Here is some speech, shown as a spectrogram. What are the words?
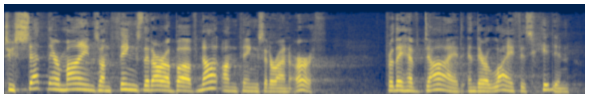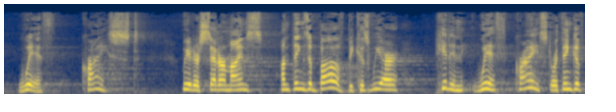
to set their minds on things that are above, not on things that are on earth. For they have died, and their life is hidden with Christ. We are to set our minds on things above because we are hidden with Christ. Or think of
